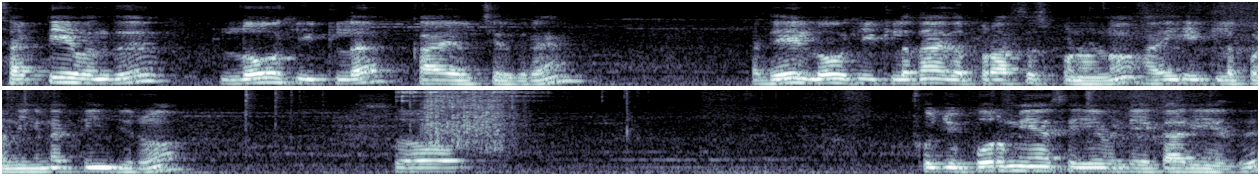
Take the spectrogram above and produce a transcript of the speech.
சட்டியை வந்து லோ ஹீட்டில் காய வச்சுருக்கிறேன். அதே லோ ஹீட்டில் தான் இதை ப்ராசஸ் பண்ணணும். ஹை ஹீட்டில் பண்ணிங்கன்னா தீஞ்சிரும். ஸோ கொஞ்சம் பொறுமையாக செய்ய வேண்டிய காரியம் இது.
